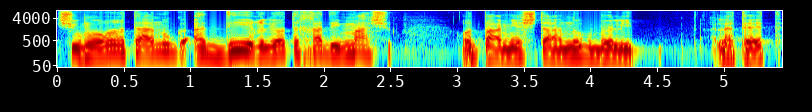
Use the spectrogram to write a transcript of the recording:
שהוא מעורר תענוג אדיר להיות אחד עם משהו. עוד פעם, יש תענוג בלתת,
